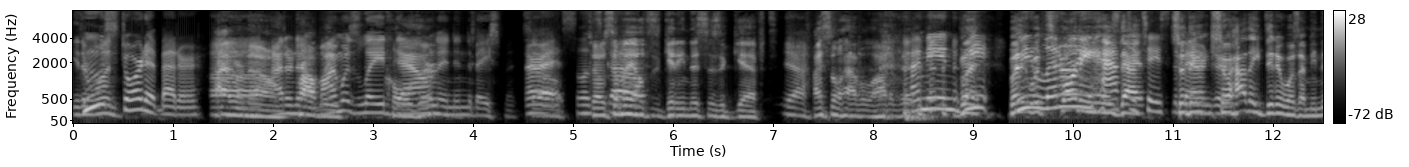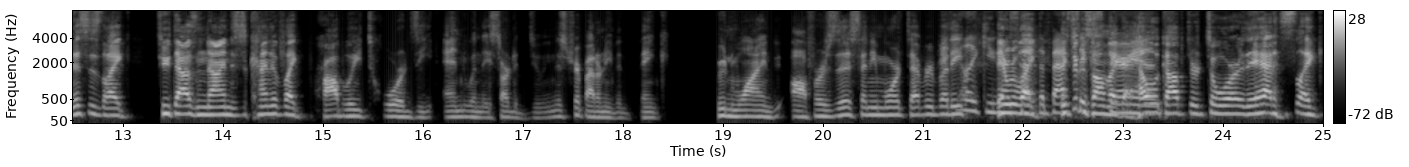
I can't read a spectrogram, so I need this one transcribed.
Either Who one. stored it better? I don't Uh, know. I don't know. Probably Mine was laid down and in the basement. All so- right, so let's so go. somebody else is getting this as a gift. Yeah. I still have a lot of it. I mean, but, we but we what's literally funny have is that to taste the so they so how they did it was I mean this is like 2009. This is kind of like probably towards the end when they started doing this trip. I don't even think Food and Wine offers this anymore to everybody. like you they guys were had like the they best took us on like a helicopter tour. They had us like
